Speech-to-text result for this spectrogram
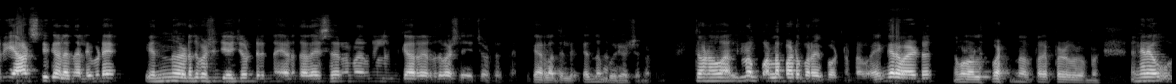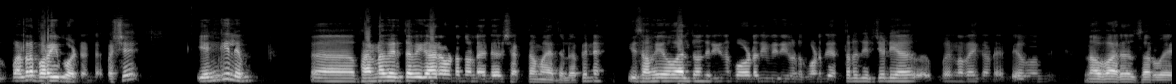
ഒരു യാഡ് സ്റ്റിക്ക് അല്ല. എന്നല്ല ഇവിടെ എന്നും ഇടതുപക്ഷം ജയിച്ചുകൊണ്ടിരുന്ന തദ്ദേശ തെരഞ്ഞെടുപ്പുകളിൽ മിക്കവാറും ഇടതുപക്ഷം ജയിച്ചുകൊണ്ടിരുന്നത് കേരളത്തിൽ എന്നും ഭൂരിപക്ഷം കിട്ടുന്നത് ഇത്തവണ വളരെ വള്ളപ്പാട് പുറകെ പോയിട്ടുണ്ട്. ഭയങ്കരമായിട്ട് നമ്മൾ വള്ളപ്പാട് എപ്പോഴും അങ്ങനെ വളരെ പുറകെ പോയിട്ടുണ്ട്. പക്ഷേ എങ്കിലും ഭരണവിരുദ്ധ വികാരം ഉണ്ടെന്നുള്ളതിന്റെ ഒരു ശക്തമായ തെളിവ് പിന്നെ ഈ സമീപകാലത്ത് വന്നിരിക്കുന്ന കോടതി വിധികൾ കോടതി എത്ര തിരിച്ചടിയാ പിണറായി നവഭാരത് സർവേ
